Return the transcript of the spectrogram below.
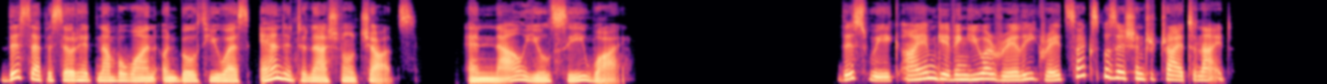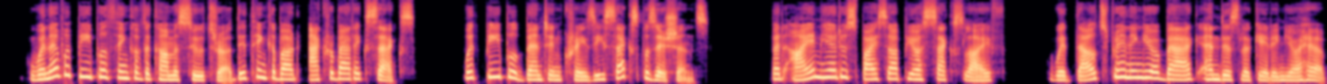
This episode hit number one on both US and international charts, and now you'll see why. This week, I am giving you a really great sex position to try tonight. Whenever people think of the Kama Sutra, they think about acrobatic sex with people bent in crazy sex positions. But I am here to spice up your sex life without spraining your back and dislocating your hip.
